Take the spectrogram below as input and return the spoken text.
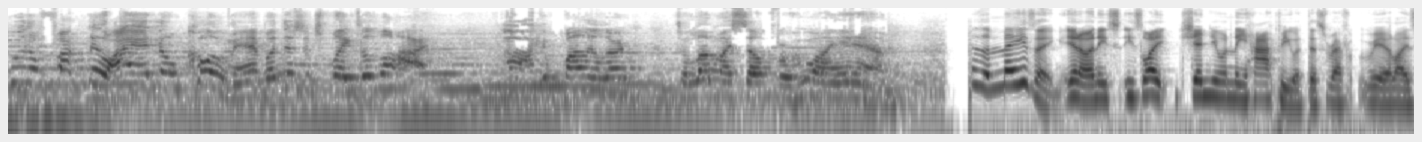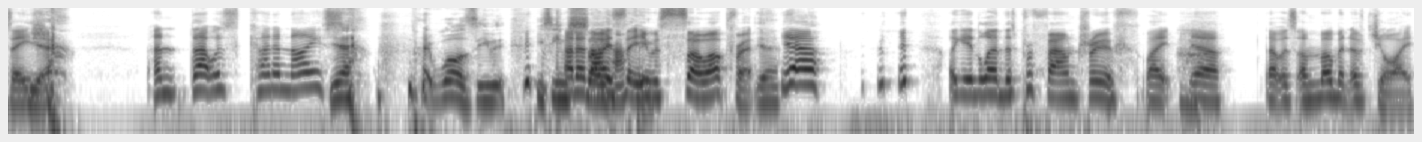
Who the fuck knew? I had no clue, man, but this explains a lot. Ah, I can finally learn to love myself for who I am. It's amazing, you know, and he's he's like genuinely happy with this rev- realization. Yeah. And that was kind of nice. Yeah, it was. He he seemed so happy. kind of so nice happy. that he was so up for it. Yeah. Yeah. like he'd learned this profound truth. Like, yeah, that was a moment of joy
